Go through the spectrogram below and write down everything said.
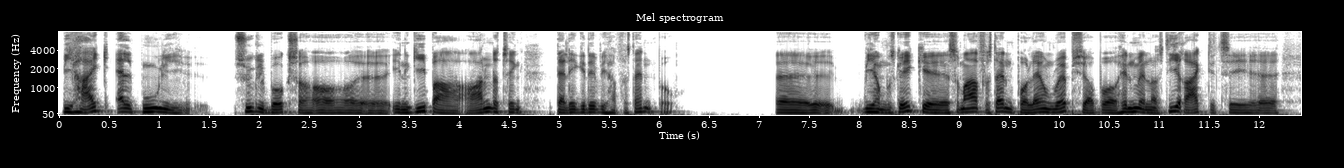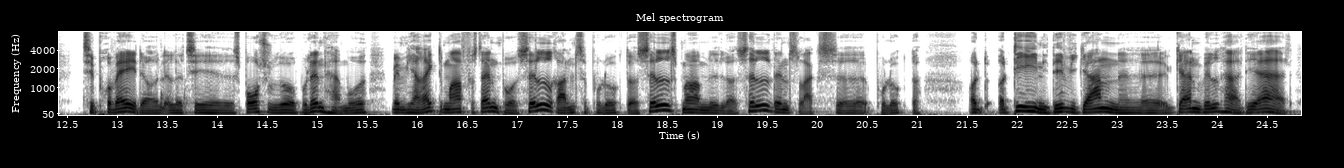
Vi har ikke alt muligt cykelbukser og øh, energibar og andre ting, der er det, vi har forstand på. Øh, vi har måske ikke øh, så meget forstand på at lave en webshop og henvende os direkte til, øh, til private eller til øh, sportsudøvere på den her måde, men vi har rigtig meget forstand på at sælge renseprodukter, sælge smørmidler, sælge den slags øh, produkter. Og, og det er egentlig det, vi gerne, øh, gerne vil her, det er, at,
